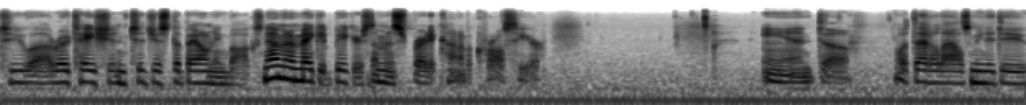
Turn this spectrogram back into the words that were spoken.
to uh, rotation to just the bounding box. Now I'm going to make it bigger so I'm going to spread it kind of across here. And uh, what that allows me to do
